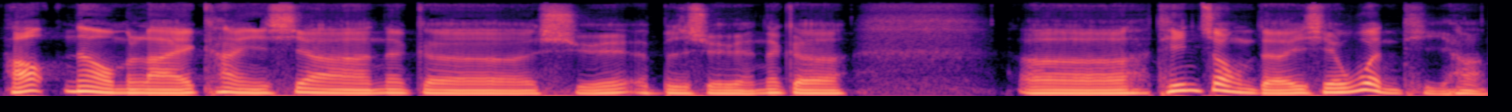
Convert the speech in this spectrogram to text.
好，那我们来看一下那个学呃不是学员那个呃听众的一些问题哈。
